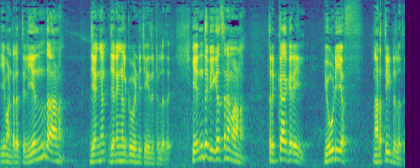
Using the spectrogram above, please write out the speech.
ഈ മണ്ഡലത്തിൽ എന്താണ് ജന ജനങ്ങൾക്ക് വേണ്ടി ചെയ്തിട്ടുള്ളത്? എന്ത് വികസനമാണ് തൃക്കാക്കരയിൽ യു ഡി എഫ് നടത്തിയിട്ടുള്ളത്.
